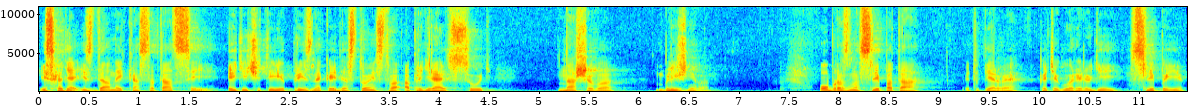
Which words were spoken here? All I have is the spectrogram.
Исходя из данной констатации, эти четыре признака и достоинства определяют суть нашего ближнего. Образно слепота – это первая категория людей, слепые.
